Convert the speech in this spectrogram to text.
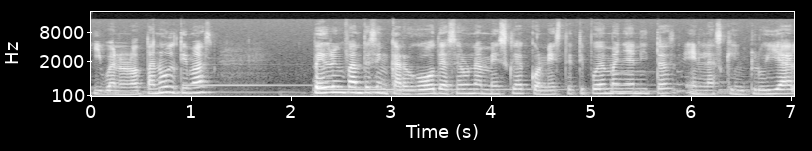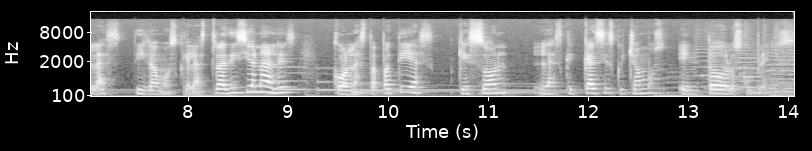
y bueno, no tan últimas, Pedro Infante se encargó de hacer una mezcla con este tipo de mañanitas en las que incluía las, digamos que las tradicionales con las tapatías, que son las que casi escuchamos en todos los cumpleaños.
